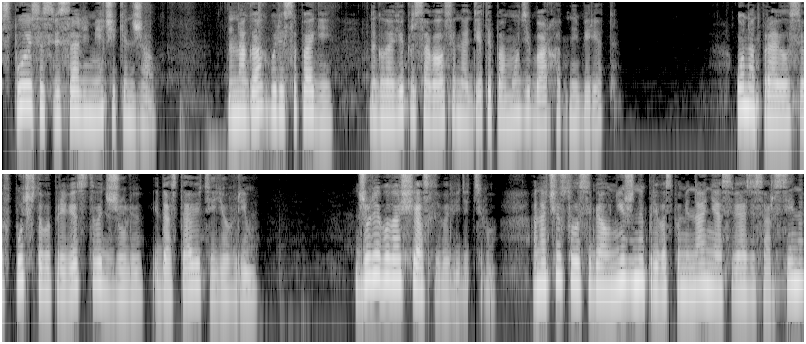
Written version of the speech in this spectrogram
С пояса свисали меч и кинжал. На ногах были сапоги, на голове красовался надетый по моде бархатный берет. Он отправился в путь, чтобы приветствовать Джулию и доставить ее в Рим. Джулия была счастлива видеть его. Она чувствовала себя униженной при воспоминании о связи с Арсино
